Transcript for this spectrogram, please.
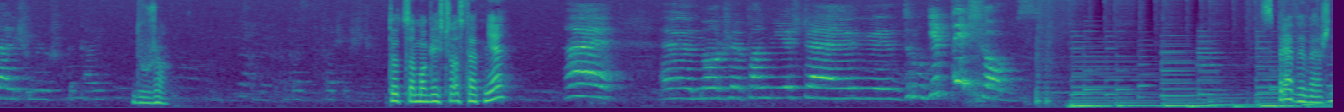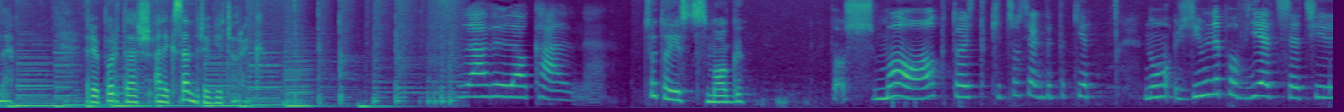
gadaliśmy już tutaj? Dużo. Chyba z 20. To co, mogę jeszcze ostatnie? Ej, e, może pan jeszcze e, drugie tysiąc? Sprawy ważne. Reportaż Aleksandry Wieczorek. Sprawy lokalne. Co to jest smog? To smog to jest takie coś jakby takie, no zimne powietrze, czyli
